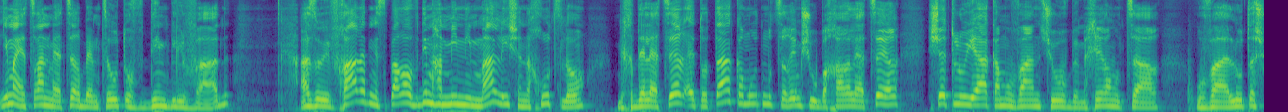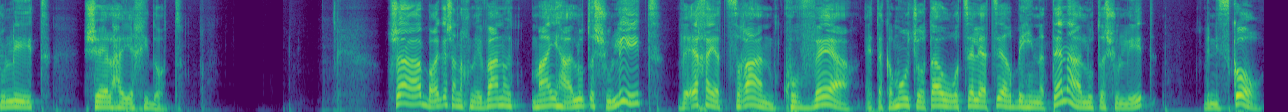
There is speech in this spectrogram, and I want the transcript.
אם היצרן מייצר באמצעות עובדים בלבד, אז הוא יבחר את מספר העובדים המינימלי שנחוץ לו בכדי לייצר את אותה כמות מוצרים שהוא בחר לייצר, שתלויה כמובן שוב במחיר המוצר ובעלות השולית של היחידות. עכשיו, ברגע שאנחנו הבנו מהי העלות השולית, ואיך היצרן קובע את הכמות שאותה הוא רוצה לייצר בהינתן העלות השולית, ונזכור,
